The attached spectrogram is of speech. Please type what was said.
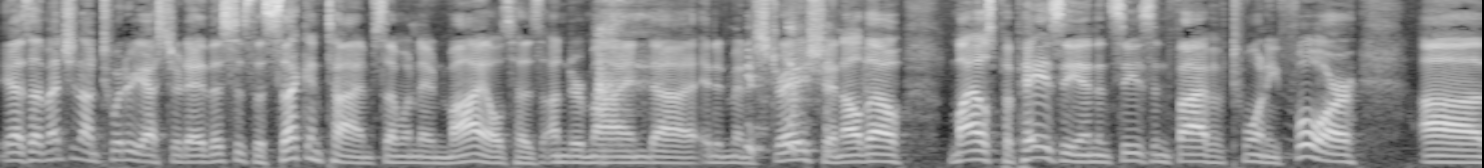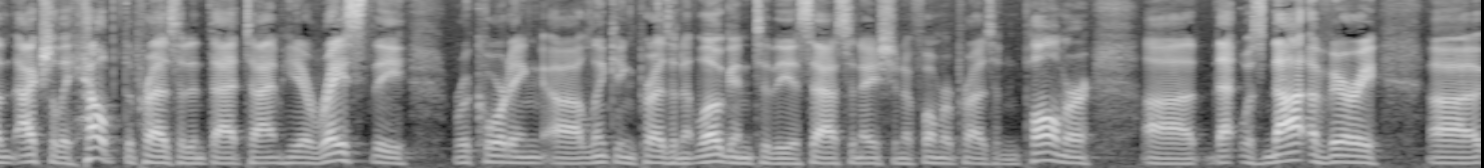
Yeah, as I mentioned on Twitter yesterday, this is the second time someone named Miles has undermined uh, an administration. Although Miles Papazian in season five of 24 uh, actually helped the president that time. He erased the recording uh, linking President Logan to the assassination of former President Palmer. Uh, that was not a very uh,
